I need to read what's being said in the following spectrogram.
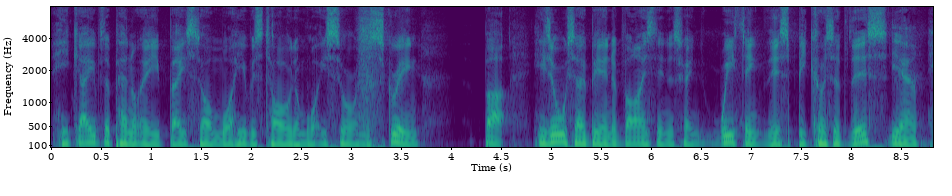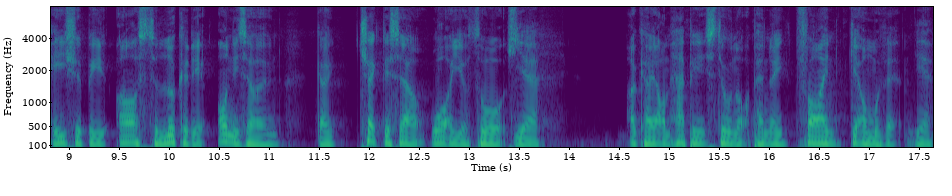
He gave the penalty based on what he was told and what he saw on the screen, but he's also being advised in the screen. We think this because of this. Yeah. he should be asked to look at it on his own. Go check this out. What are your thoughts? Yeah, Okay, I'm happy. It's still not a penalty. Fine, get on with it. yeah.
